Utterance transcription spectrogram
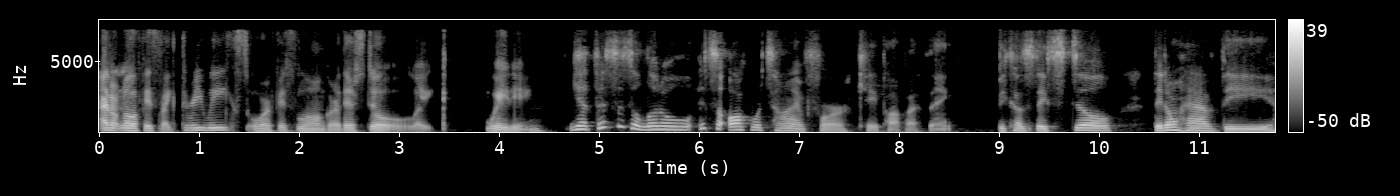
I don't know if it's like three weeks or if it's longer. They're still like waiting. Yeah, this is a little. It's an awkward time for K-pop, I think, because they still they don't have the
